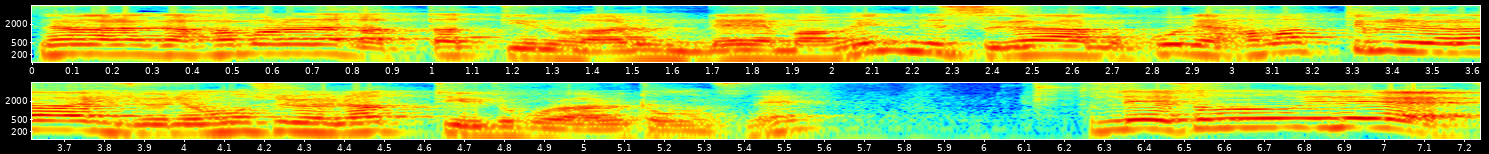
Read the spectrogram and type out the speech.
なかなかハマらなかったっていうのがあるんで、まあメンデスがもうここでハマってくれたら非常に面白いなっていうところあると思うんですね。で、その上で、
